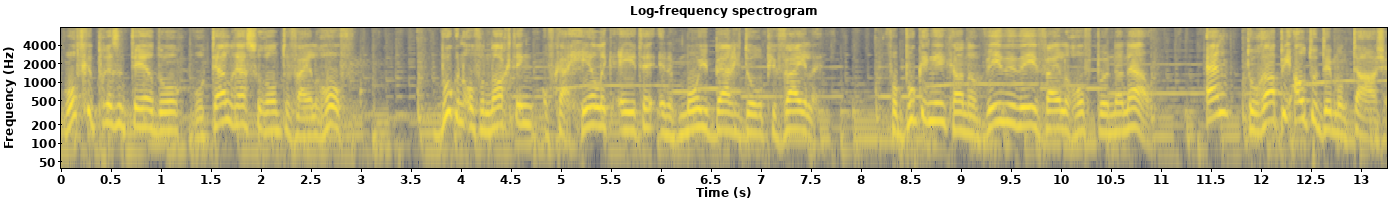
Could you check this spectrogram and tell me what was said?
Wordt gepresenteerd door Hotelrestaurant de Veilerhof. Boek een overnachting of ga heerlijk eten in het mooie bergdorpje Veilen. Voor boekingen ga naar www.veilerhof.nl. En Torapi Autodemontage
